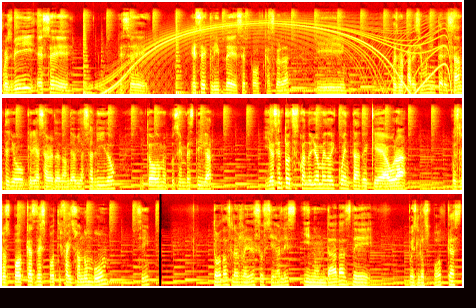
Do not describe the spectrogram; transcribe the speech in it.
Pues vi ese, ese, ese clip de ese podcast, ¿verdad? Y pues me pareció muy interesante, yo quería saber de dónde había salido y todo, me puse a investigar. Y es entonces cuando yo me doy cuenta de que ahora pues los podcasts de Spotify son un boom, ¿sí? Todas las redes sociales inundadas de pues los podcasts.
